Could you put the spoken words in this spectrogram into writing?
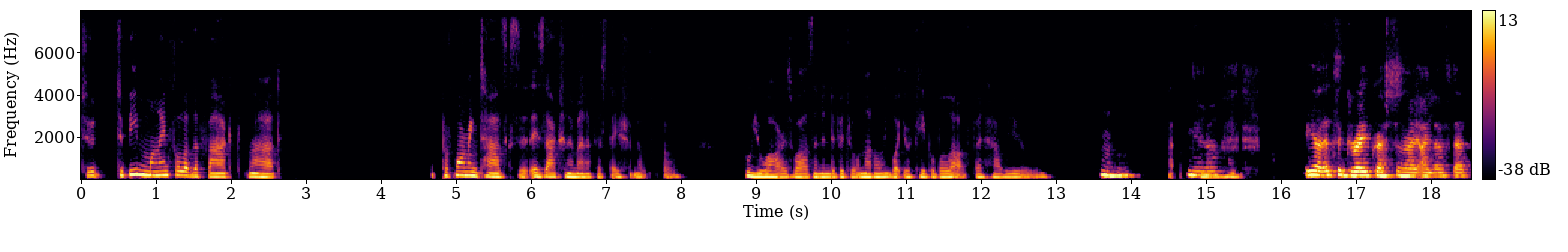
to to be mindful of the fact that performing tasks is actually a manifestation of, of who you are as well as an individual, not only what you're capable of, but how you. Mm-hmm. yeah. You know, how... Yeah, that's a great question. I, I love that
